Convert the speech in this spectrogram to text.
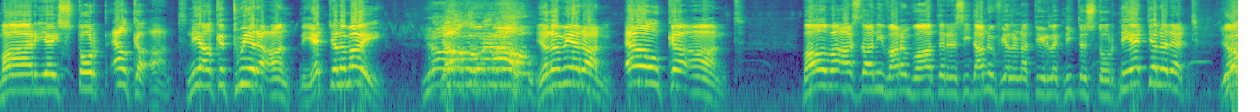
Maar jy stort elke aand, nie elke tweede aand nie. Het julle my? Ja, Korporaal. Julle weet dan, elke aand. Behalwe as daar nie warm water is nie, dan hoef julle natuurlik nie te stort nie. Het julle dit? Ja,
